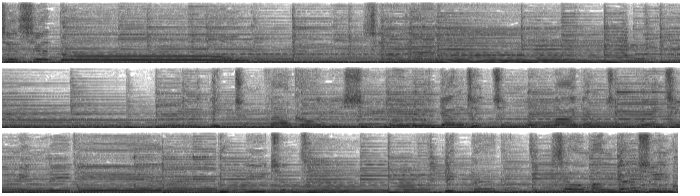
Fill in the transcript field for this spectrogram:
谢谢冬，小太阳。凌晨发狂，于是有羚羊，春雷花扬，春风清明雷天，故雨春在。立刻看见小满干睡梦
